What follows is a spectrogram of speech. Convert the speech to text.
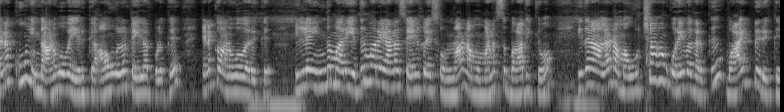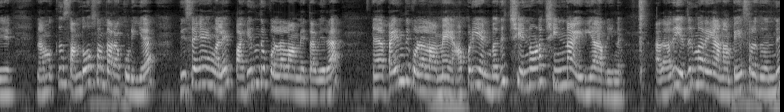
எனக்கும் இந்த அனுபவம் இருக்கு. அவங்களும் டெய்லர் பொழுக்கு எனக்கும் அனுபவம் இருக்கு. இல்லை இந்த மாதிரி எதிர்மறையான செயல்களை சொன்னா நம்ம மனசு பாதிக்கும். இதனால நம்ம உற்சாகம் குறைவதற்கு வாய்ப்பு இருக்கு. நமக்கு சந்தோஷம் தரக்கூடிய விஷயங்களை பகிர்ந்து கொள்ளலாமே தவிர பகிர்ந்து கொள்ளலாமே. அப்படி என்பது என்னோட சின்ன ஐடியா அப்படின்னு. அதாவது எதிர்மறையா நான் பேசுறது வந்து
